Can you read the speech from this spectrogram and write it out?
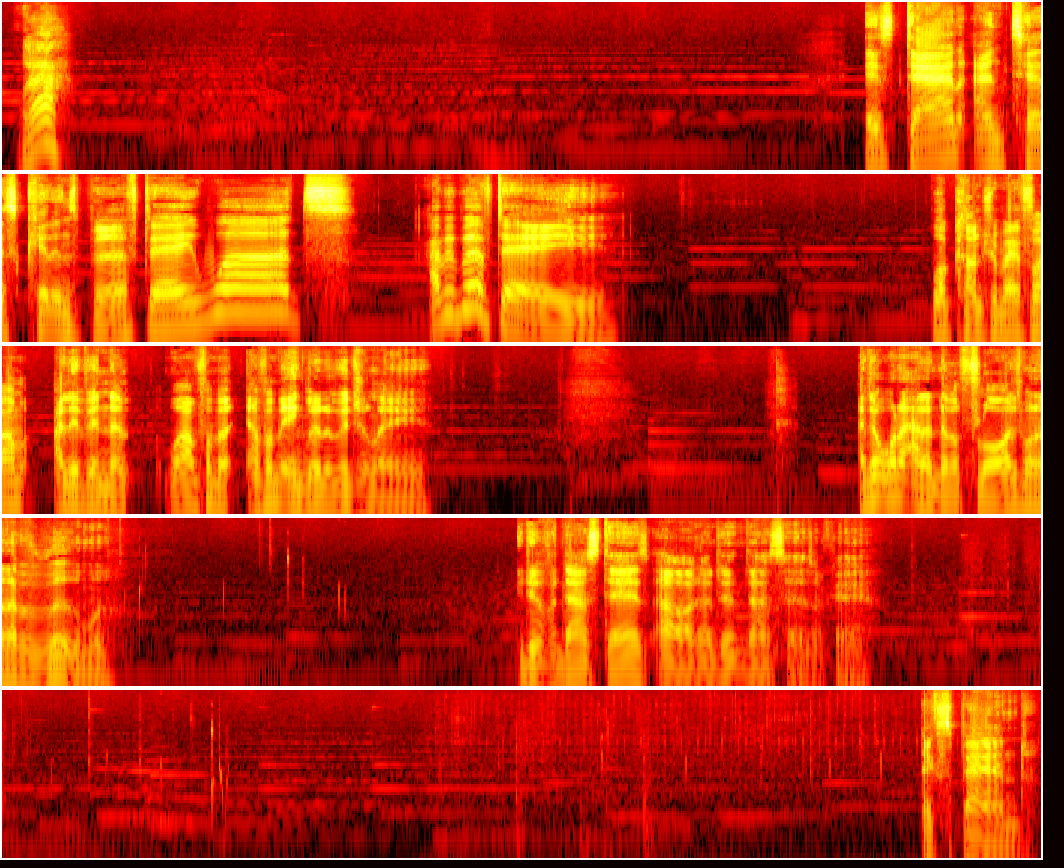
What? It's Dan and Tess Kitten's birthday? What? Happy birthday! What country am I from? I live in, uh, well, I'm from, I'm from England originally. I don't want to add another floor, I just want another room. You do it for downstairs? Oh, I gotta do it downstairs, okay. Expand.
